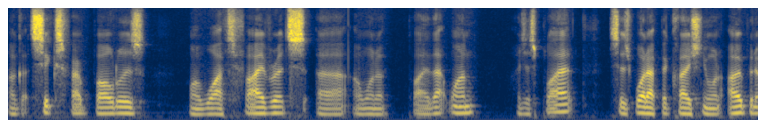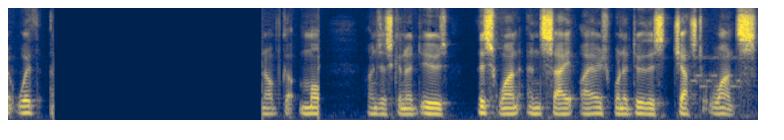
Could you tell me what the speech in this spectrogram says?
I've got six folders. My wife's favourites. Uh, I want to play that one. I just play it. It says what application you want to open it with. And I've got more. I'm just going to use this one and say I just want to do this just once.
